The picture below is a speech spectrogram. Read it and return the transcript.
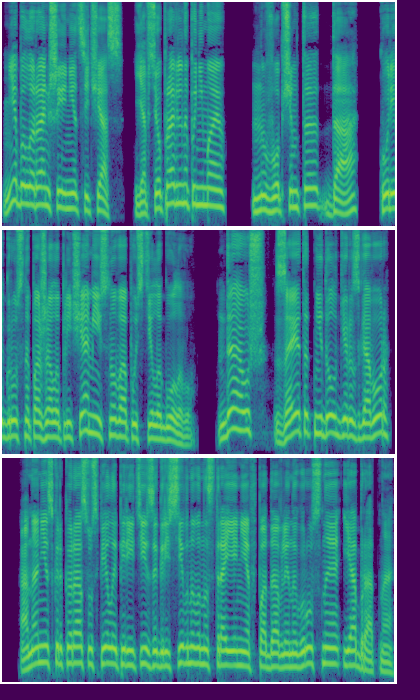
Не было раньше и нет сейчас. Я все правильно понимаю? Ну, в общем-то, да. Кори грустно пожала плечами и снова опустила голову. Да уж, за этот недолгий разговор она несколько раз успела перейти из агрессивного настроения в подавленно грустное и обратно.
